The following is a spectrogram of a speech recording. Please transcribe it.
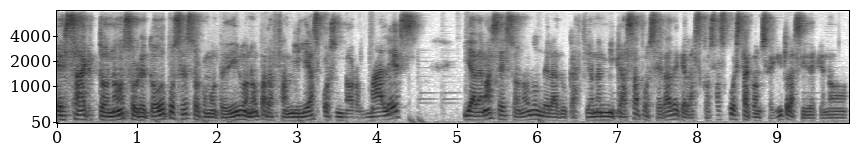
Exacto, ¿no? Sobre todo, pues eso, como te digo, ¿no? Para familias, pues normales. Y además eso, ¿no? Donde la educación en mi casa, pues era de que las cosas cuesta conseguirlas y de que no,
